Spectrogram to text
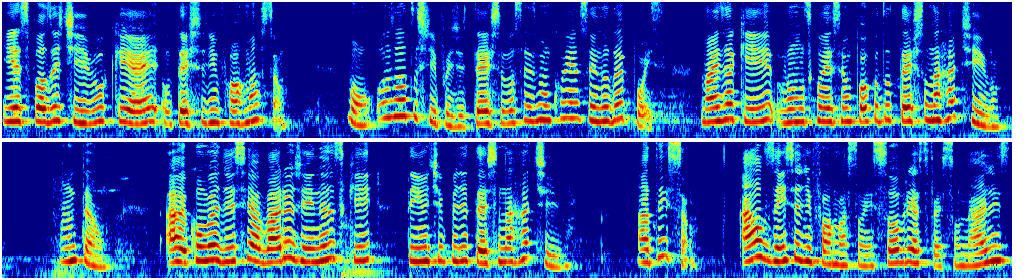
e expositivo, que é o texto de informação. Bom, os outros tipos de texto vocês vão conhecendo depois, mas aqui vamos conhecer um pouco do texto narrativo. Então, como eu disse, há vários gêneros que têm um tipo de texto narrativo. Atenção! A ausência de informações sobre as personagens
